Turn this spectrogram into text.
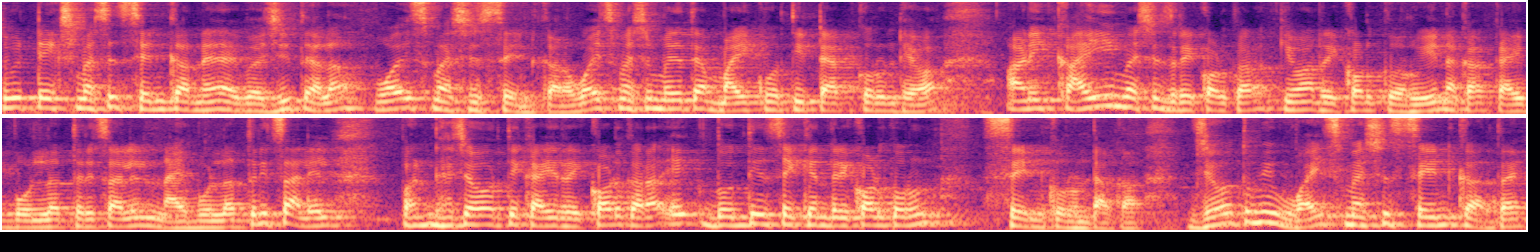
तुम्ही टेक्स्ट मेसेज सेंड करण्याऐवजी त्याला व्हॉईस मेसेज सेंड करा. व्हॉईस मेसेजमध्ये त्या माईकवरती टॅप करून ठेवा आणि काही मेसेज रेकॉर्ड करा किंवा रेकॉर्ड करूही नका. काही बोललं तरी चालेल नाही बोललं तरी चालेल. पण त्याच्यावरती काही रेकॉर्ड करा. एक दोन तीन सेकंड रेकॉर्ड करून सेंड करून टाका. जेव्हा तुम्ही व्हॉईस मेसेज सेंड करताय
